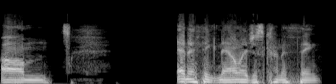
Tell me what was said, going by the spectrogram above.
Um, and I think now I just kind of think,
